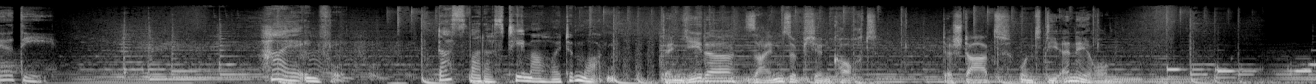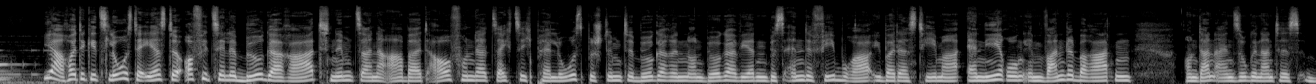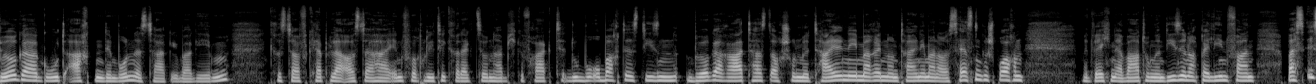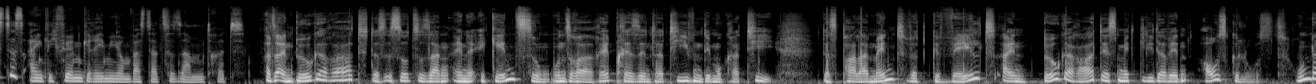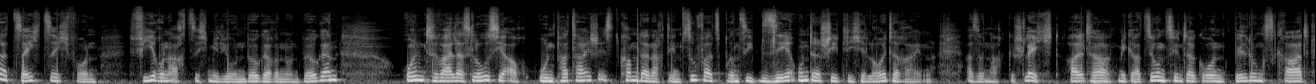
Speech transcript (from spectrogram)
ARD. HR Info. Das war das Thema heute Morgen. Wenn jeder sein Süppchen kocht. Der Staat und die Ernährung. Ja, heute geht's los. Der erste offizielle Bürgerrat nimmt seine Arbeit auf. 160 per Los bestimmte Bürgerinnen und Bürger werden bis Ende Februar über das Thema Ernährung im Wandel beraten und dann ein sogenanntes Bürgergutachten dem Bundestag übergeben. Christoph Kepler aus der HR-Info Politikredaktion habe ich gefragt, du beobachtest diesen Bürgerrat, hast auch schon mit Teilnehmerinnen und Teilnehmern aus Hessen gesprochen, mit welchen Erwartungen diese nach Berlin fahren. Was ist es eigentlich für ein Gremium, was da zusammentritt? Also ein Bürgerrat, das ist sozusagen eine Ergänzung unserer repräsentativen Demokratie. Das Parlament wird gewählt, ein Bürgerrat, dessen Mitglieder werden ausgelost. 160 von 84 Millionen Bürgerinnen und Bürgern. Und weil das Los ja auch unparteiisch ist, kommen da nach dem Zufallsprinzip sehr unterschiedliche Leute rein. Also nach Geschlecht, Alter, Migrationshintergrund, Bildungsgrad.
